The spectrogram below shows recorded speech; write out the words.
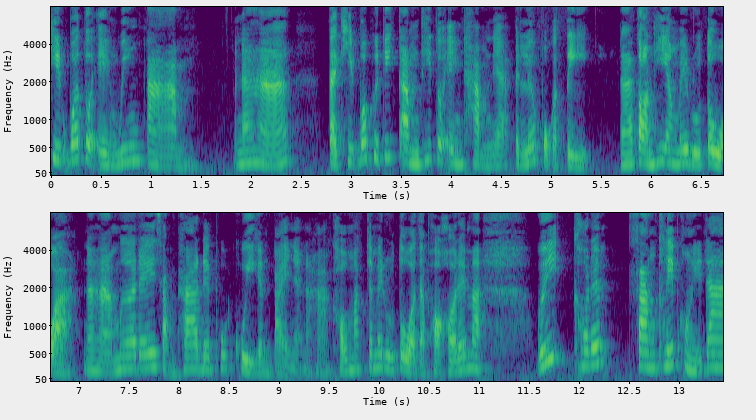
คิดว่าตัวเองวิ่งตามนะคะแต่คิดว่าพฤติกรรมที่ตัวเองทำเนี่ยเป็นเรื่องปกติ นะตอนที่ยังไม่รู้ตัวนะคะเมื่อได้สัมภาษณ์ได้พูดคุยกันไปเนี่ยนะคะเขามักจะไม่รู้ตัวแต่พอเขาได้มาเฮ้ยเขาได้ฟังคลิปของนิดา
